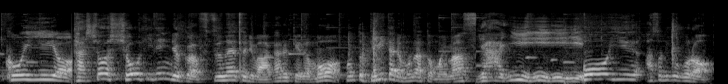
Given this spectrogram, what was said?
っこいいよ。多少消費電力は普通のやつには上がるけども、ほんとビビたるものだと思います。いや、いい、いい、いい、いい。こういう遊び心、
